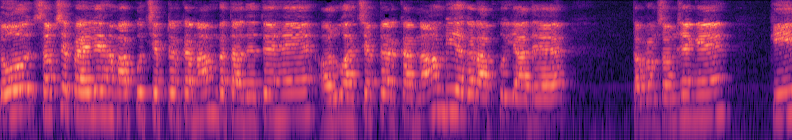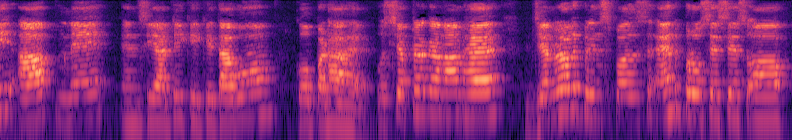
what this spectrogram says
तो सबसे पहले हम आपको चैप्टर का नाम बता देते हैं और वह चैप्टर का नाम भी अगर आपको याद है तब हम समझेंगे कि आपने एनसीईआरटी e की किताबों को पढ़ा है उस चैप्टर का नाम है general principles and processes of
